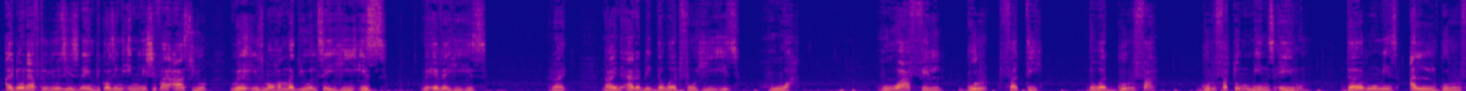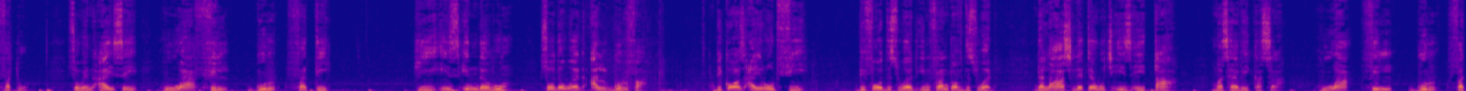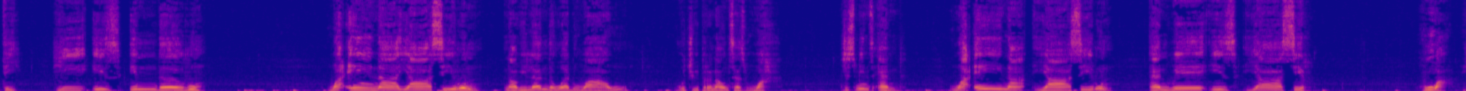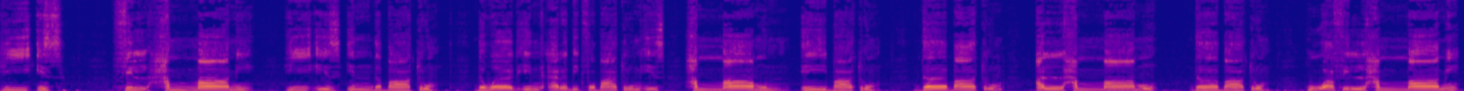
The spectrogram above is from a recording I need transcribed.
I don't have to use his name because in English if I ask you, where is Muhammad? You will say he is, wherever he is. Right. Now in Arabic, the word for he is huwa. Huwa fil gurfati. The word gurfa, gurfatun means a room. The room is al gurfatu. So when I say huwa fil gurfati, he is in the room. So the word al gurfa because I wrote fi before this word, in front of this word, The last letter, which is a ta, must have a kasra. Huwa fil gurfati. He is in the room. Wa aina yasirun. Now we learn the word waw, which we pronounce as wa. Just means and. Wa aina yasirun. And where is Yasir? Huwa, he is. Fil hammami. He is in the bathroom. The word in Arabic for bathroom is hammamun, a bathroom. The bathroom, al hammamu, the bathroom. Huwa fil hammami,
